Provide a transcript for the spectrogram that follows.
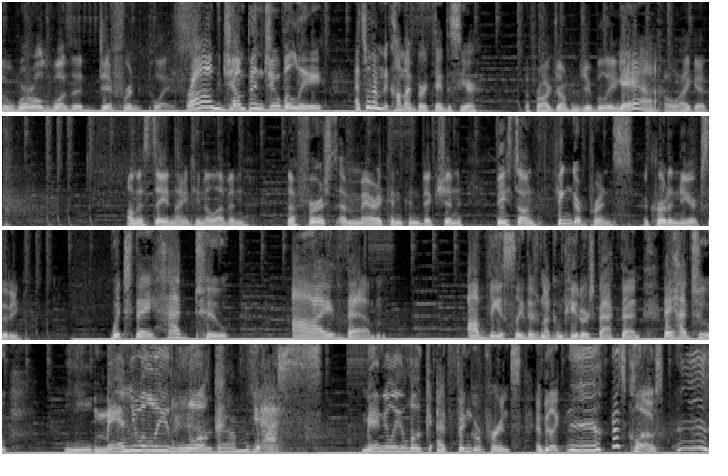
The world was a different place. Frog jumping jubilee. That's what I'm going to call my birthday this year. The frog jumping jubilee? Yeah. I like it. On this day in 1911, the first American conviction based on fingerprints occurred in New York City. which they had to eye them. Obviously, there's no computers back then. They had to l- manually look. Yes. Manually look at fingerprints and be like, eh, that's close. Eh,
